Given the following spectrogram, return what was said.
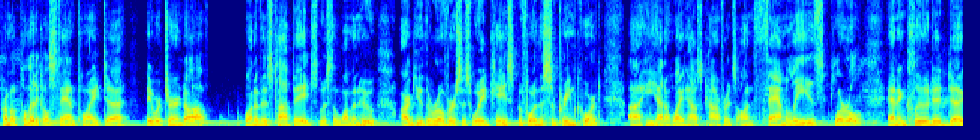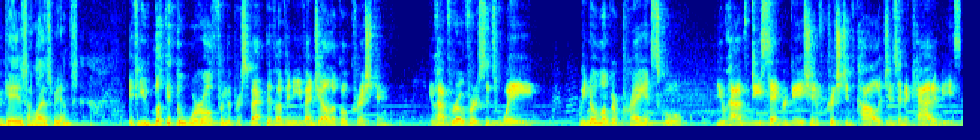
From a political standpoint, uh, they were turned off. One of his top aides was the woman who argued the Roe versus Wade case before the Supreme Court. Uh, he had a White House conference on families, plural, and included uh, gays and lesbians. If you look at the world from the perspective of an evangelical Christian, you have Roe versus Wade. We no longer pray in school. You have desegregation of Christian colleges and academies.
